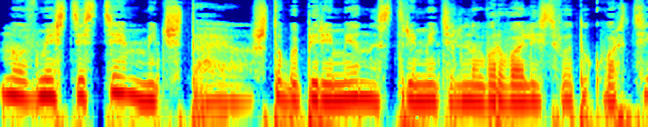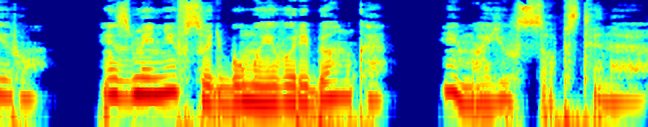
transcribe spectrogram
но вместе с тем мечтаю, чтобы перемены стремительно ворвались в эту квартиру, изменив судьбу моего ребенка и мою собственную.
